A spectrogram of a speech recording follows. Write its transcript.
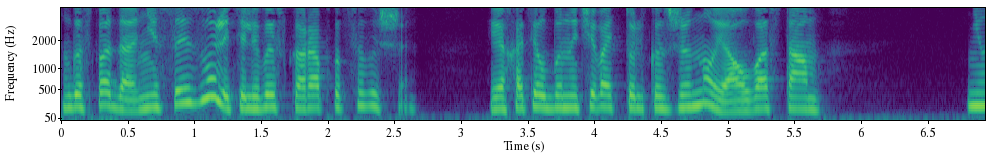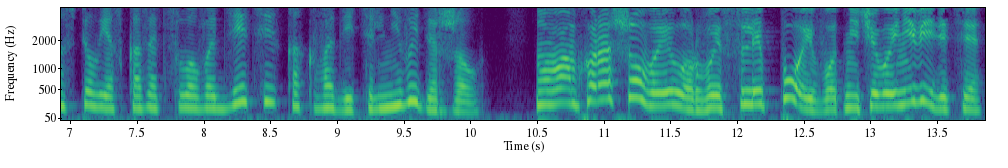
Господа, не соизволите ли вы вскарабкаться выше? Я хотел бы ночевать только с женой, а у вас там...» Не успел я сказать слово «дети», как водитель не выдержал. «Ну, «Вам хорошо, Вейлор, вы слепой, вот ничего и не видите.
